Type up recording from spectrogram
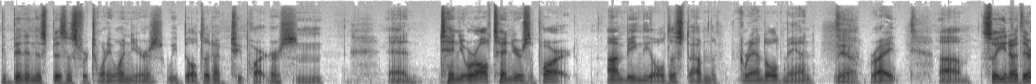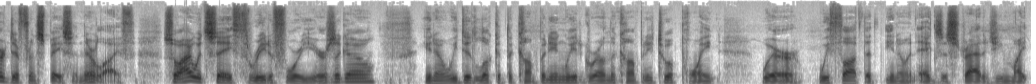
we've been in this business for 21 years. We built it. I have two partners, Mm-hmm. and ten. We're all 10 years apart. I'm being the oldest. I'm the grand old man. Yeah. Right. Um, so you know they're a different space in their life. So I would say three to four years ago, you know, we did look at the company and we had grown the company to a point where we thought that you know an exit strategy might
